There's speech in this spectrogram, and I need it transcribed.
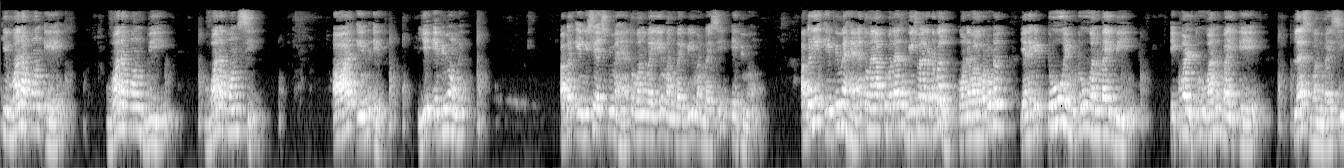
कि one upon A one upon B one upon C are in A ये एपी में होंगे। अगर A B C H P में है तो one by A one by B one by C AP में होंगे। अगर ये एपी में है तो मैंने आपको बताया था बीच वाला का डबल कोने वालों का टोटल यानी कि two into one by B equal to one by A plus one by C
